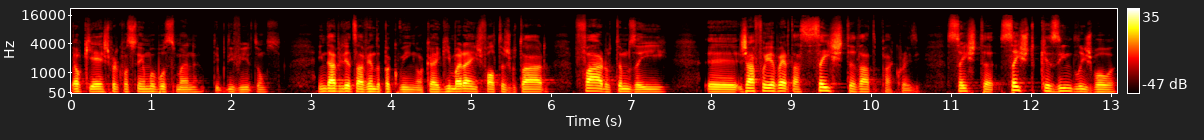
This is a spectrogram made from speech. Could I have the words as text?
É o que é, espero que vocês tenham uma boa semana, tipo, divirtam-se. Ainda há bilhetes à venda para Coimbra, ok? Guimarães, falta esgotar. Faro, estamos aí. Uh, já foi aberta a sexta data, pá, crazy. Sexta, sexto casino de Lisboa.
